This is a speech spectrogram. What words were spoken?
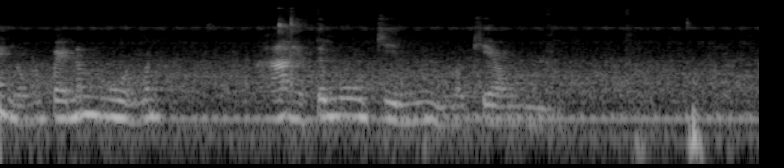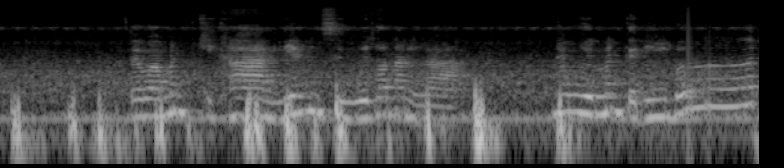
งดอกมันไปน้ำมูลมันหาให้แต่หมูกินมาเกี่ยวนั่นแต่ว่ามันขี้ข้านเรียนหนังสือเท่านั้นล่ะในอื่นมันก็ดีเบิด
